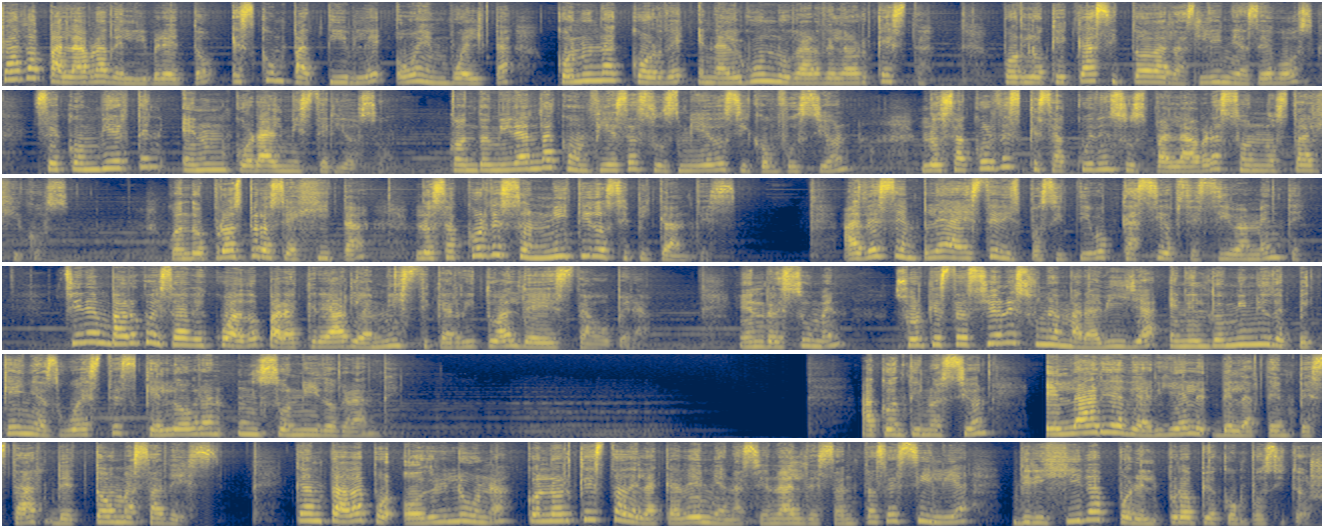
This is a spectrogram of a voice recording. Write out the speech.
Cada palabra del libreto es compatible o envuelta con un acorde en algún lugar de la orquesta, por lo que casi todas las líneas de voz se convierten en un coral misterioso. Cuando Miranda confiesa sus miedos y confusión, los acordes que sacuden sus palabras son nostálgicos. Cuando Próspero se agita, los acordes son nítidos y picantes. Hades emplea este dispositivo casi obsesivamente. Sin embargo, es adecuado para crear la mística ritual de esta ópera. En resumen, su orquestación es una maravilla en el dominio de pequeñas huestes que logran un sonido grande. A continuación, el aria de Ariel de la Tempestad de Thomas Hades, cantada por Audrey Luna con la orquesta de la Academia Nacional de Santa Cecilia, dirigida por el propio compositor.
